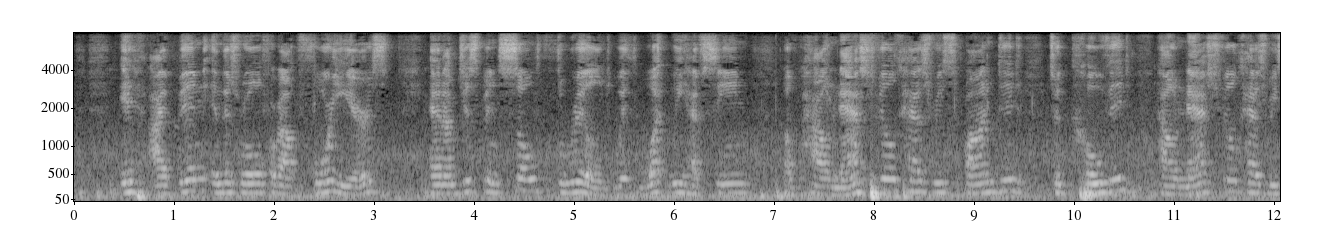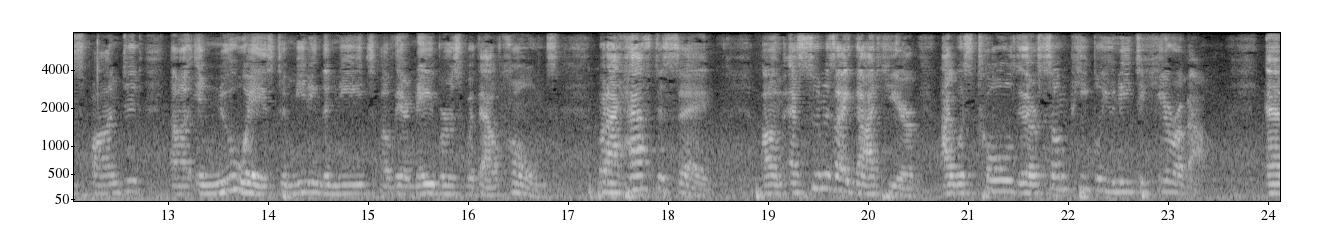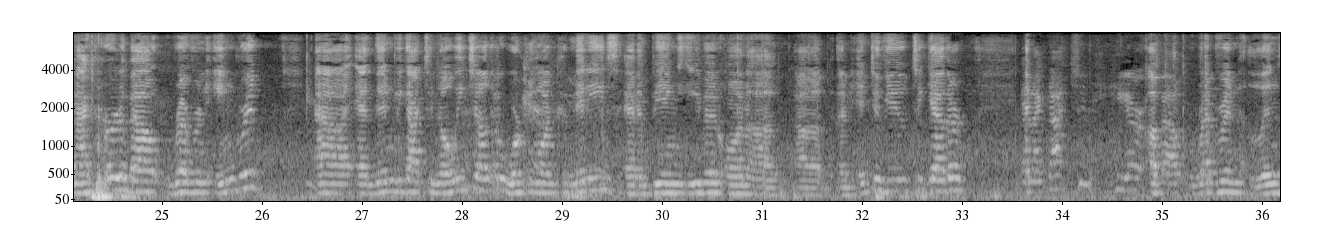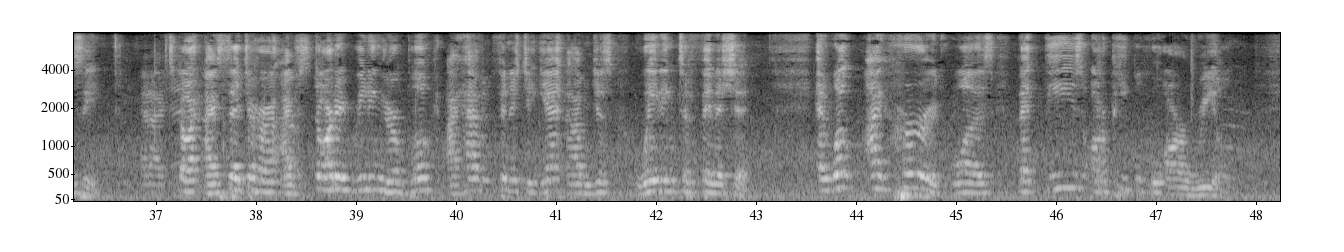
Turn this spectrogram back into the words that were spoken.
It, I've been in this role for about four years, and I've just been so thrilled with what we have seen of how Nashville has responded to COVID, how Nashville has responded uh, in new ways to meeting the needs of their neighbors without homes. But I have to say, um, as soon as I got here, I was told there are some people you need to hear about. And I heard about Reverend Ingrid, uh, and then we got to know each other, working on committees and being even on a, uh, an interview together. And I got to hear about Reverend Lindsay. And I start. I said to her, "I've started reading your book. I haven't finished it yet. I'm just waiting to finish it." And what I heard was that these are people who are real.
